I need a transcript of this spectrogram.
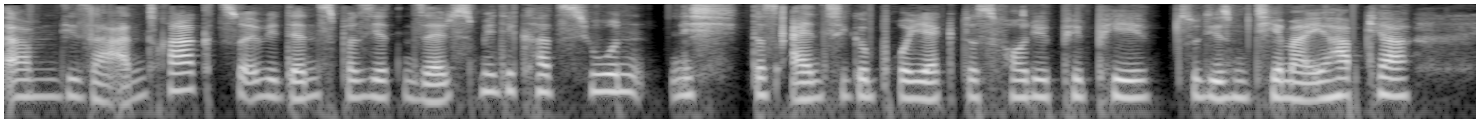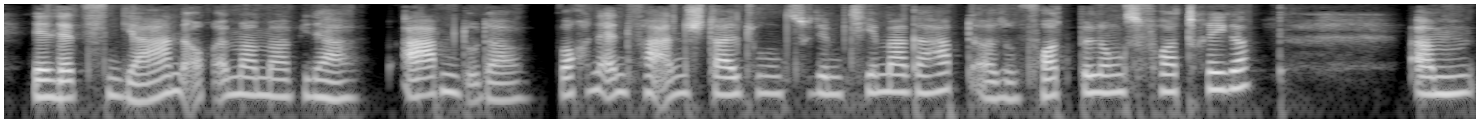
ähm, dieser Antrag zur evidenzbasierten Selbstmedikation nicht das einzige Projekt des VDPP zu diesem Thema. Ihr habt ja in den letzten Jahren auch immer mal wieder Abend- oder Wochenendveranstaltungen zu dem Thema gehabt, also Fortbildungsvorträge. Ähm,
